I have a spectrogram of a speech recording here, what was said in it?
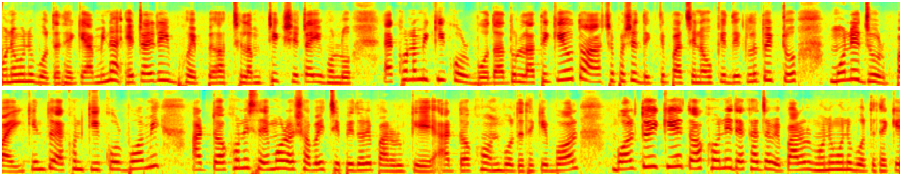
মনে মনে বলতে থাকে, আমি না এটারই ভয় পাচ্ছিলাম, ঠিক সেটাই হলো। এখন আমি কি করব? দাদুর লাতিকেও তো আশেপাশে দেখতে পাচ্ছি না, ওকে দেখলে তো একটু মনে জোর পাই, কিন্তু এখন কি করব আমি? আর তখনই সেমোরা সবাই চেপে ধরে পারুলকে, আর তখন বলতে থাকে, বল বল তুই কে? তখনই দেখা যাবে, পারুল মনে মনে বলতে থাকে,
